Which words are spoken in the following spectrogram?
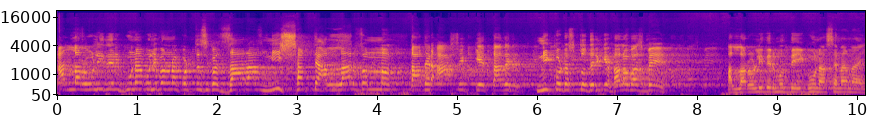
আল্লাহর অলিদের গুণাবলী বর্ণনা করতেছে যারা নিঃস্বার্থে আল্লাহর জন্য তাদের আশেককে, তাদের নিকটস্থদেরকে ভালোবাসবে আল্লাহর অলিদের মধ্যে এই গুণ আছে না নাই?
